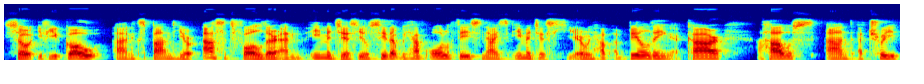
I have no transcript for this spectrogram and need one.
So if you go and expand your asset folder and images, you'll see that we have all of these nice images here. We have a building, a car, a house, and a tree.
